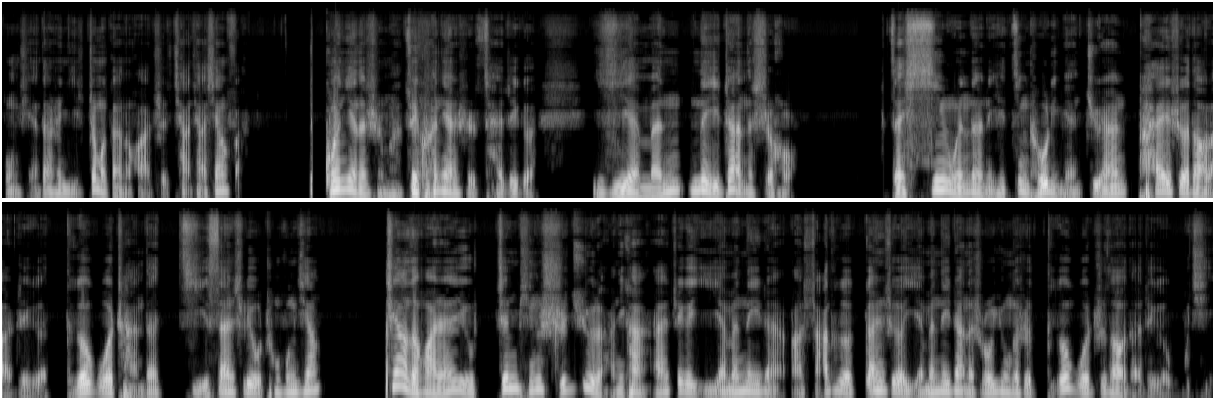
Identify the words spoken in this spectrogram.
贡献，但是你这么干的话是恰恰相反。关键的是什么？最关键是在这个也门内战的时候，在新闻的那些镜头里面，居然拍摄到了这个德国产的 G 三十六冲锋枪。这样的话，人家有真凭实据了。你看，哎，这个也门内战啊，沙特干涉也门内战的时候用的是德国制造的这个武器。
